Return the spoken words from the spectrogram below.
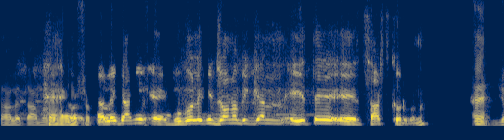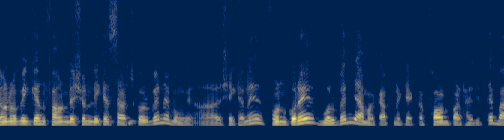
তাহলে তো হ্যাঁ, আমাদের হ্যাঁ। দর্শকরা তাহলে আমি গুগলে কি জনবিজ্ঞান ইয়েতে সার্চ করব না? হ্যাঁ, জনবিজ্ঞান ফাউন্ডেশন লিখে সার্চ করবেন এবং সেখানে ফোন করে বলবেন যে আমাকে আপনাকে একটা ফর্ম পাঠায় দিতে বা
